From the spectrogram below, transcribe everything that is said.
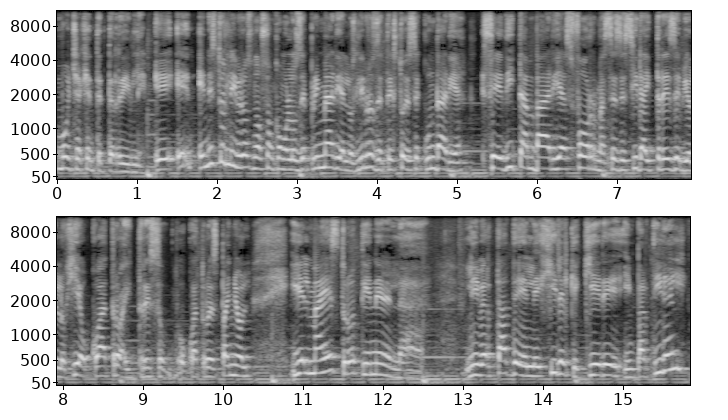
mucha gente terrible. Eh, en, estos libros no son como los de primaria, los libros de texto de secundaria se editan varias formas, es decir, hay tres de biología o cuatro, hay tres o, o cuatro de español, y el maestro tiene la libertad de elegir el que quiere impartir él.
